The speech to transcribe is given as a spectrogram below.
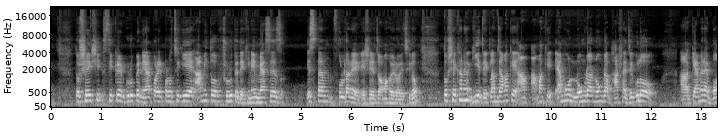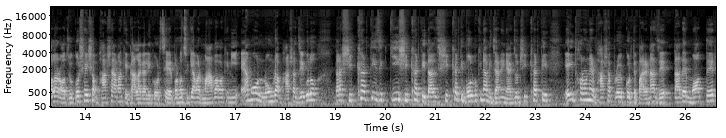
তো সেই সিক্রেট গ্রুপে নেয়ার পর এরপর হচ্ছে গিয়ে আমি তো শুরুতে দেখিনি মেসেজ স্প্যাম ফোল্ডারে এসে জমা হয়ে রয়েছিল। তো সেখানে গিয়ে দেখলাম যে আমাকে আমাকে এমন নোংরা নোংরা ভাষায় যেগুলো ক্যামেরায় বলার অযোগ্য, সেই সব ভাষা আমাকে গালাগালি করছে। এরপর হচ্ছে কি আমার মা বাবাকে নিয়ে এমন নোংরা ভাষা যেগুলো তারা শিক্ষার্থী, যে কি শিক্ষার্থী, তাদের শিক্ষার্থী বলব কিনা আমি জানি না। একজন শিক্ষার্থী এই ধরনের ভাষা প্রয়োগ করতে পারে না যে তাদের মতের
